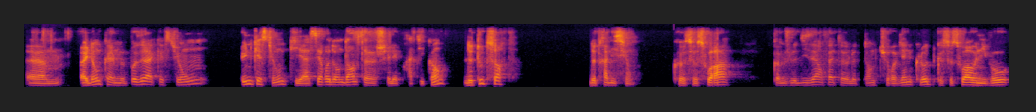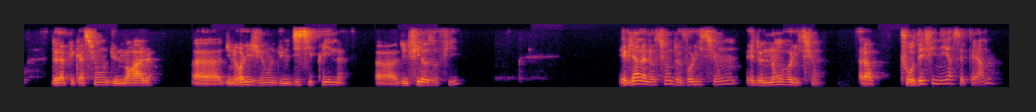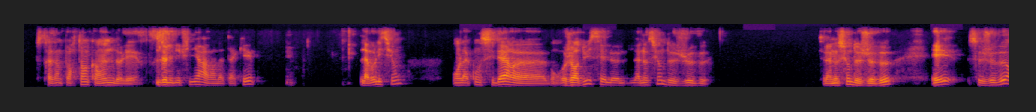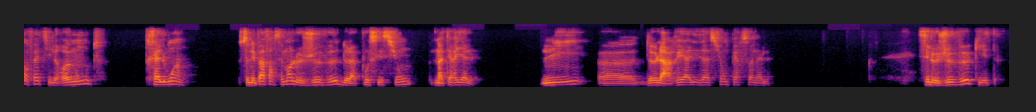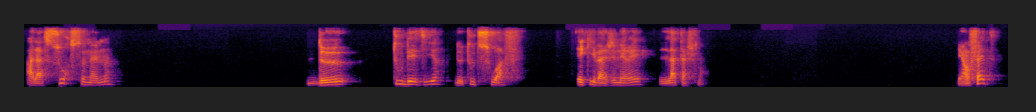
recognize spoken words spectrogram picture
Et donc, elle me posait la question, une question qui est assez redondante chez les pratiquants, de toutes sortes. de tradition, que ce soit, comme je le disais en fait, le temps que tu reviennes, Claude, que ce soit au niveau de l'application d'une morale, euh, d'une religion, d'une discipline, euh, d'une philosophie, eh bien la notion de volition et de non-volition. Alors, pour définir ces termes, c'est très important quand même de les, de les définir avant d'attaquer. La volition, on la considère, euh, aujourd'hui, c'est la notion de je veux. C'est la notion de je veux. Et ce je veux, en fait, il remonte très loin. Ce n'est pas forcément le je veux de la possession matérielle, ni euh, de la réalisation personnelle. C'est le je veux qui est à la source même de tout désir, de toute soif, et qui va générer l'attachement. Et en fait,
